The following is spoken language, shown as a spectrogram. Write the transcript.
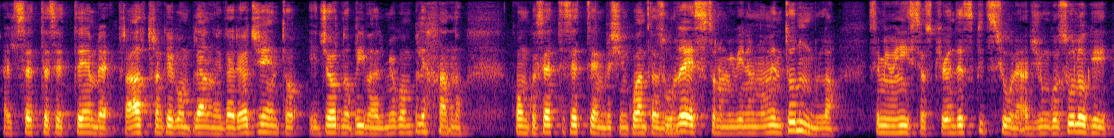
è il 7 settembre, tra l'altro anche compleanno di Dario Argento, il giorno prima del mio compleanno, comunque 7 settembre 52, sul resto non mi viene al momento nulla, se mi venisse a scrivere in descrizione, aggiungo solo che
